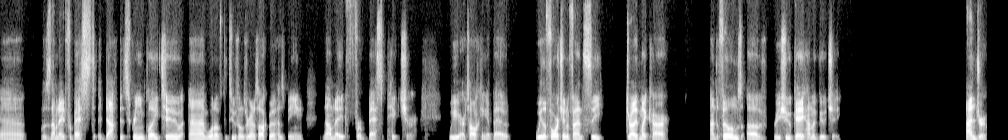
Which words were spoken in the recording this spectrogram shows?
Uh, was nominated for Best Adapted Screenplay too, and one of the two films we're going to talk about has been nominated for Best Picture. We are talking about Wheel of Fortune and Fantasy, Drive My Car, and the films of Ryusuke Hamaguchi. Andrew,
